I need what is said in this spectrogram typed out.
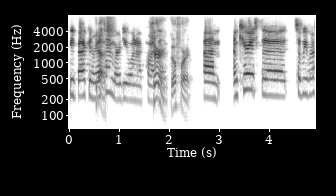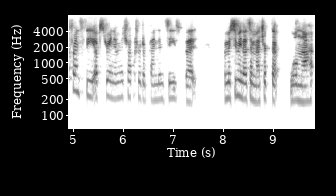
feedback in real Yes. time or do you want to pause? sure, and- go for it. Um, I'm curious, the, so we referenced the upstream infrastructure dependencies, but I'm assuming that's a metric that will not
